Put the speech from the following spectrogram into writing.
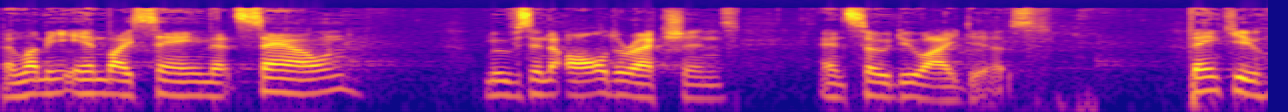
And let me end by saying that sound moves in all directions, and so do ideas. Thank you.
